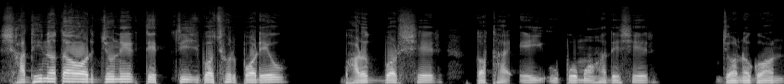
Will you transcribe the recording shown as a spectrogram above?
স্বাধীনতা অর্জনের তেত্রিশ বছর পরেও ভারতবর্ষের তথা এই উপমহাদেশের জনগণ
